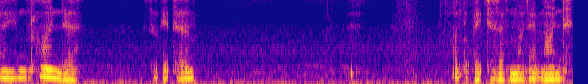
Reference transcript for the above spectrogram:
Oh, you can kinda still get to them. I've got pictures of them, I don't mind.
